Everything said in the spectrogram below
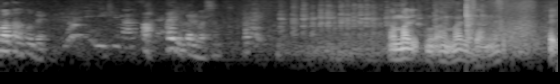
また後で。あ、はい、わかりました。あまりあまりちゃんね。はい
